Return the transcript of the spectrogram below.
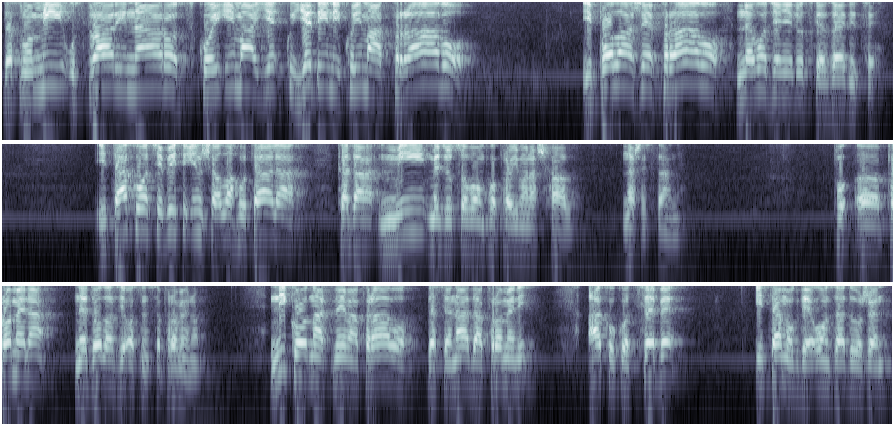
da smo mi u stvari narod koji ima jedini koji ima pravo i polaže pravo na vođenje ljudske zajednice. I tako će biti, inša Allahu ta'ala, kada mi među sobom popravimo naš hal, naše stanje. Po, uh, promjena ne dolazi osim sa promjenom. Niko od nas nema pravo da se nada promjeni ako kod sebe i tamo gdje on zadužen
